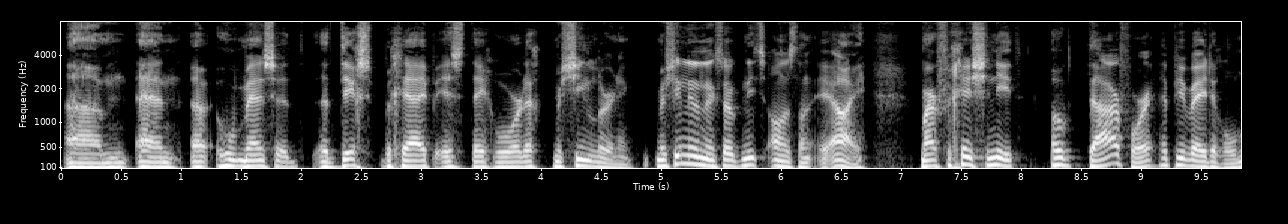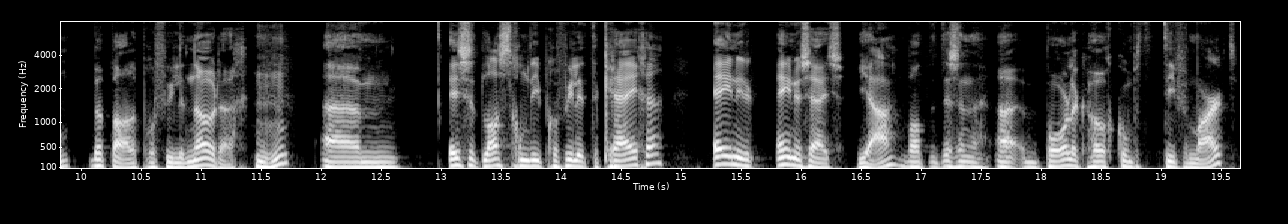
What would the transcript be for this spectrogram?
Um, en uh, hoe mensen het, het dichtst begrijpen is tegenwoordig machine learning. Machine learning is ook niets anders dan AI. Maar vergis je niet, ook daarvoor heb je wederom bepaalde profielen nodig. Mm -hmm. um, is het lastig om die profielen te krijgen? Ene, enerzijds ja, want het is een uh, behoorlijk hoog competitieve markt.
